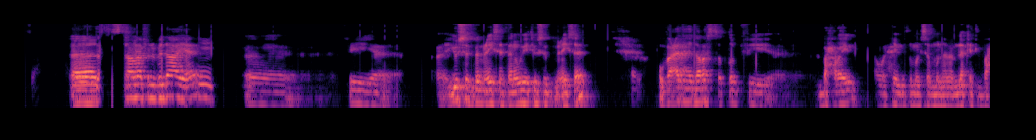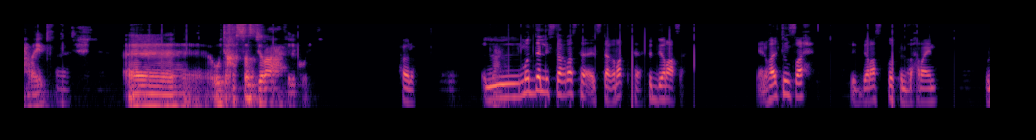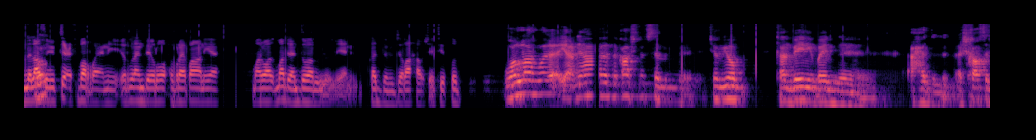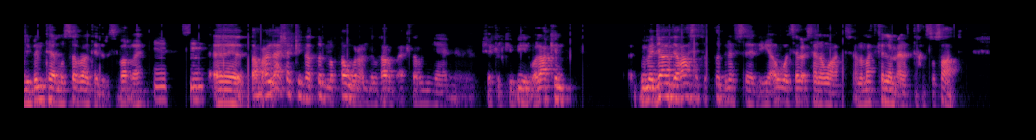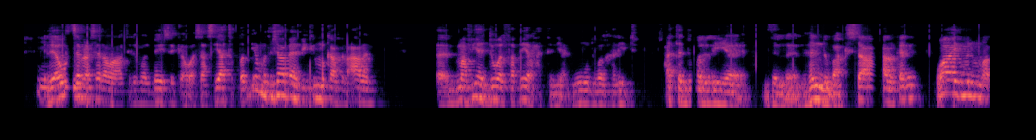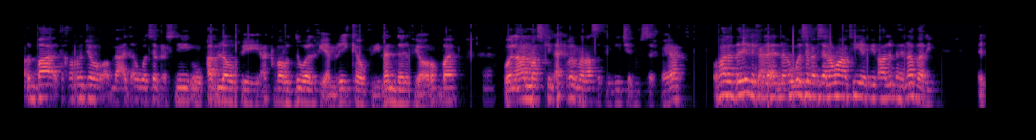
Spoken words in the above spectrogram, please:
صح. آه، أنا في البداية في آه، يوسف بن عيسى ثانوية يوسف بن عيسى. وبعدها درست الطب في آه، البحرين. أو الحين مثل ما يسمونها مملكة البحرين. آه، وتخصصت جراحة في الكويت. حلو. المدة اللي استغرقتها استغرقتها في الدراسة يعني وهل تنصح في دراسة الطب في البحرين؟ ولا لازم يبتعث برا يعني إيرلندا يروح بريطانيا؟ ما ما أدري عن دول يعني تقدم الجراحة أو شيء شيء طب. والله هو يعني هذا النقاش نفسه من كم يوم كان بيني وبين آه، أحد الأشخاص اللي بنته مصرة تدرس برا. آه، طبعا لا شك إن الطب متطور عند الغرب أكثر منا بشكل كبير. ولكن بمجال دراسة الطب نفسه اللي هي أول سبع سنوات أنا ما أتكلم عن التخصصات. اللي أول سبع سنوات اللي هو البيسك أو أساسيات الطب هي متشابهة في كل مكان في العالم. آه، بما فيها الدول فقيرة حتى يعني مو دول الخليج حتى الدول اللي هي مثل الهند وباكستان وكذا وايد منهم أطباء تخرجوا بعد أول سبع سنين وقبلوا في أكبر الدول في أمريكا وفي لندن وفي أوروبا. والآن ماسكين أكبر مناصب في ذيك المستشفيات. وهذا دليل لك على أن أول سبع سنوات هي في غالبها نظري.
